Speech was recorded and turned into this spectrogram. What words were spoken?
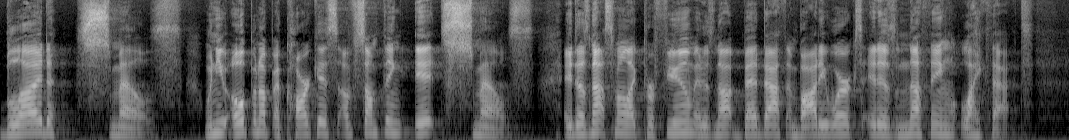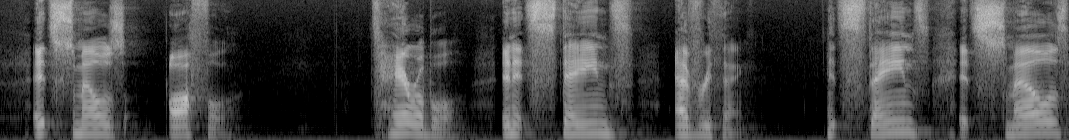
Blood smells. When you open up a carcass of something, it smells. It does not smell like perfume. It is not Bed Bath and Body Works. It is nothing like that. It smells awful, terrible, and it stains everything. It stains, it smells,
